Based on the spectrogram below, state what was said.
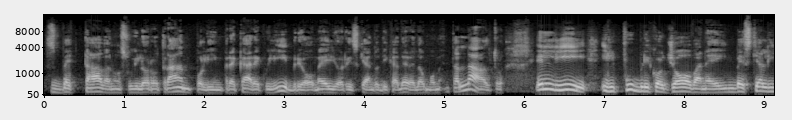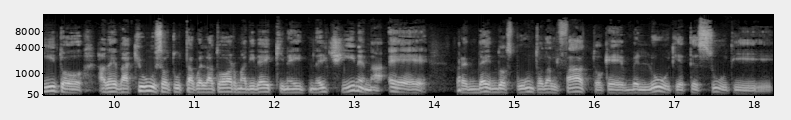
svettavano sui loro trampoli in precario equilibrio, o meglio rischiando di cadere da un momento all'altro. E lì il pubblico giovane, imbestialito, aveva chiuso tutta quella torma di vecchi nei, nel cinema e prendendo spunto dal fatto che velluti e tessuti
